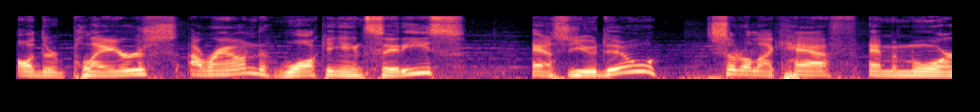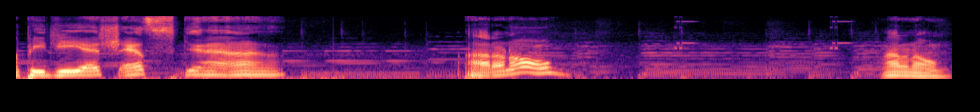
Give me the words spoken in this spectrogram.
other players around walking in cities as you do, sort of like half MMORPG-ish esque. Yeah. I don't know. I don't know.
